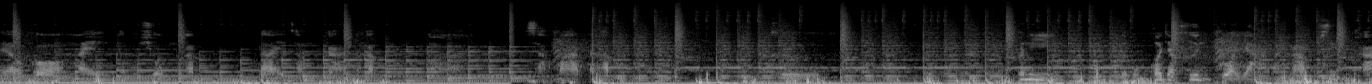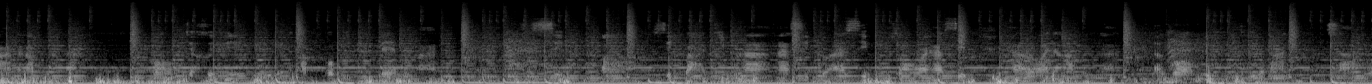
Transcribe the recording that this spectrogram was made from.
แล้วก็ให้ท่านผู้ชมนะครับได้ทำการนะครับาสามารถนะครับ คือก็นี่ ก็จะขึ้นตัวอย่างนะครับสินค้านะครับก็จะขึ้นให้ดูเลยครับก็มีแต่ประมาณ10อ่า10บาท25 50 150 250 500 นะครับนะแล้วก็มีที่ประมาณ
